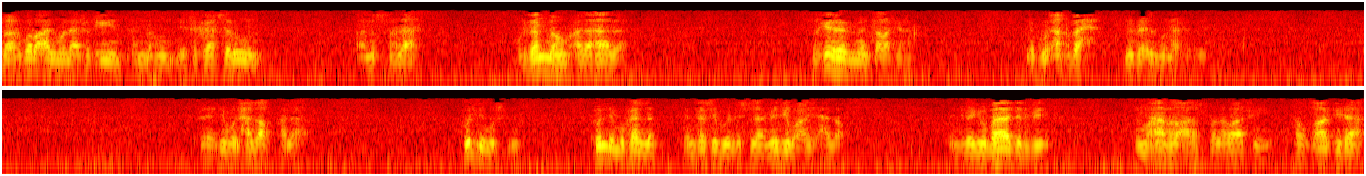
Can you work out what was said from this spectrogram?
فأخبر عن المنافقين أنهم يتكاسلون عن الصلاة وذمهم على هذا. فكيف بمن تركها؟ يكون أقبح من فعل المنافقين. فيجب الحذر على كل مسلم كل مكلف ينتسب للإسلام. يجب عليه الحذر. يجب أن يبادر بالمحافظة على الصلوات في أوقاتها.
